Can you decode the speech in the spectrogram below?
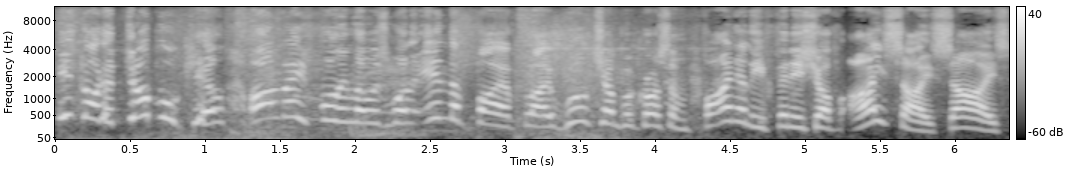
He's got a double kill. Falling low as well in the Firefly. Will jump across and finally finish off Ice Ice Ice.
